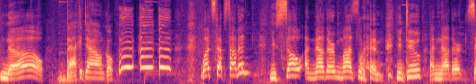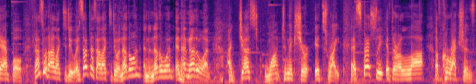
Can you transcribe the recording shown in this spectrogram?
No, back it down, go, uh, uh, uh. What's step seven? You sew another muslin. You do another sample. That's what I like to do. And sometimes I like to do another one and another one and another one. I just want to make sure it's right, especially if there are a lot of corrections.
